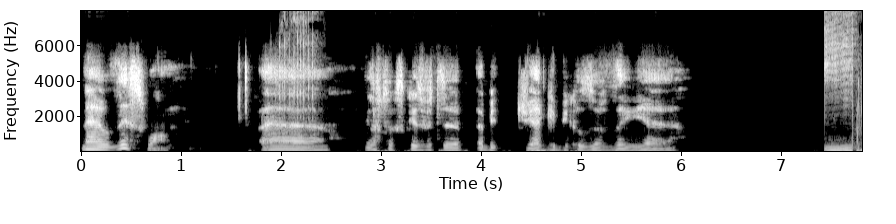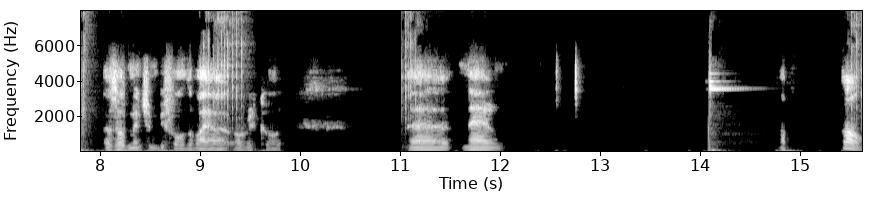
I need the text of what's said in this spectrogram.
Now this one, uh, you'll have to excuse it a, a bit jaggy because of the, uh, as I've mentioned before, the way I, I record. Uh, now, oh,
